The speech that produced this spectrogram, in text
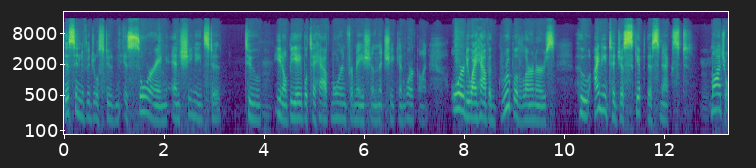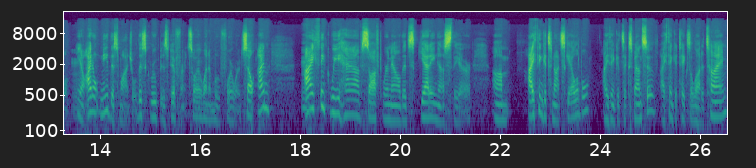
this individual student is soaring and she needs to, to you know, be able to have more information that she can work on. Or do I have a group of learners who I need to just skip this next module? You know, I don't need this module. This group is different, so I want to move forward. So I'm, I think we have software now that's getting us there. Um, I think it's not scalable. I think it's expensive. I think it takes a lot of time.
